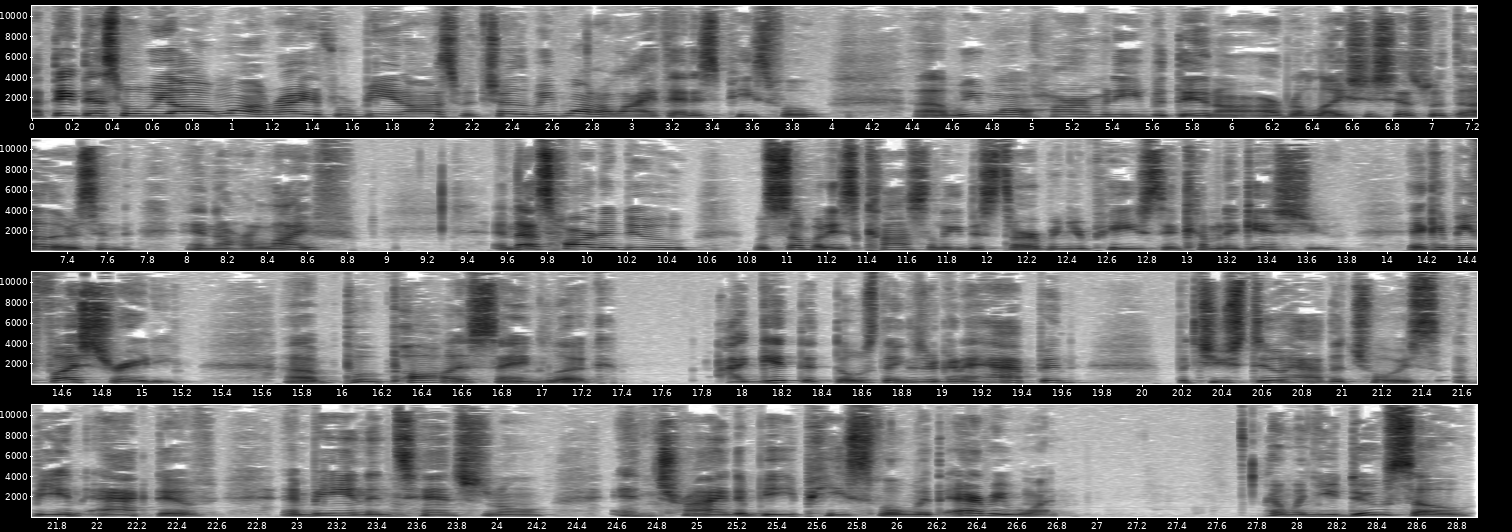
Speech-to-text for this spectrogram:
I think that's what we all want, right? If we're being honest with each other, we want a life that is peaceful. Uh, we want harmony within our, our relationships with others and, and our life. And that's hard to do when somebody's constantly disturbing your peace and coming against you. It can be frustrating. Uh, but Paul is saying, look, I get that those things are going to happen, but you still have the choice of being active and being intentional and trying to be peaceful with everyone. And when you do so,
